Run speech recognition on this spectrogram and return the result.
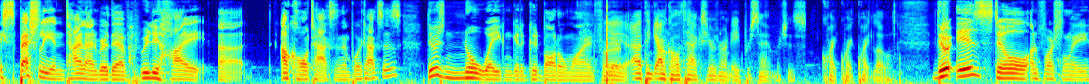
especially in Thailand, where they have really high uh, alcohol taxes and import taxes, there is no way you can get a good bottle of wine for. Yeah, yeah. I think alcohol tax here is around eight percent, which is quite quite quite low. There is still, unfortunately,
